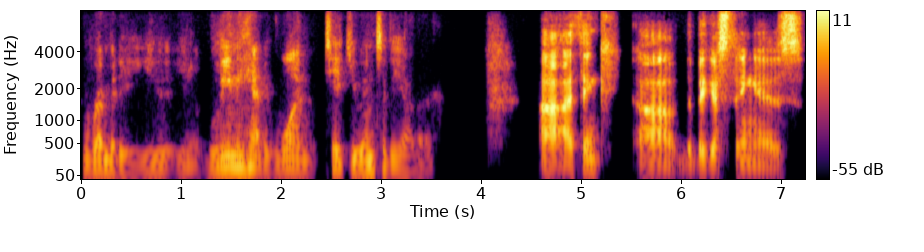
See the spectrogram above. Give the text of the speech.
remedy you you know leaning having one take you into the other? Uh, i think uh, the biggest thing is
